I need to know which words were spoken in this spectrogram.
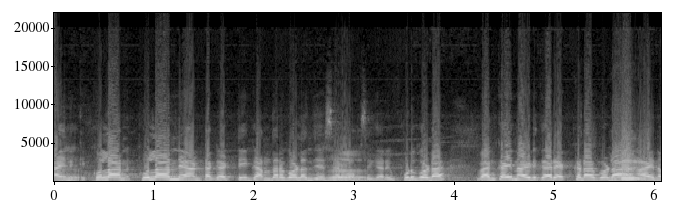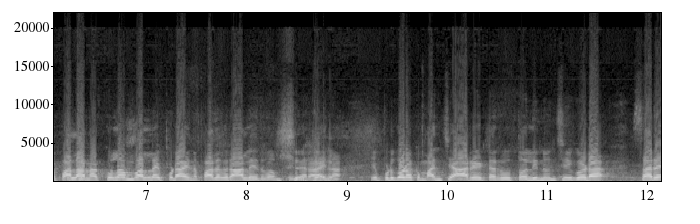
ఆయనకి కులాన్ని కులాన్ని అంటగట్టి గందరగోళం చేశారు వంశీ గారు. ఇప్పుడు కూడా వెంకయ్య నాయుడు గారు ఎక్కడా కూడా ఆయన పలానా కులం వల్ల ఇప్పుడు ఆయన పదవి రాలేదు వంశీ గారు. ఆయన ఎప్పుడు కూడా ఒక మంచి ఆరేటరు తొలి నుంచి కూడా సరే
